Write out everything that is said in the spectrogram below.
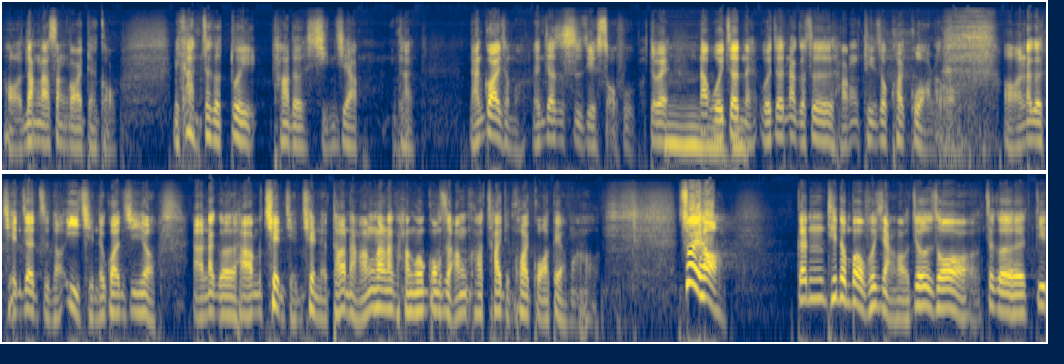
哦，让他上外太空。你看这个对他的形象，你看，难怪什么？人家是世界首富，对不对？那维珍呢？维珍那个是好像听说快挂了哦。哦，那个前阵子的疫情的关系哦，啊，那个好像欠钱欠的，他好像他那个航空公司好像快差一点快挂掉嘛，哈。所以哈。跟听众朋友分享哦，就是说这个第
